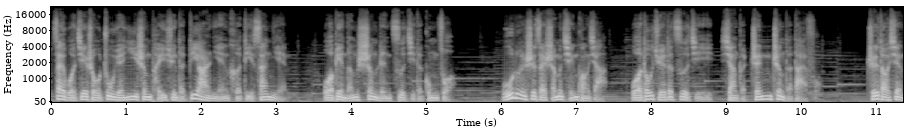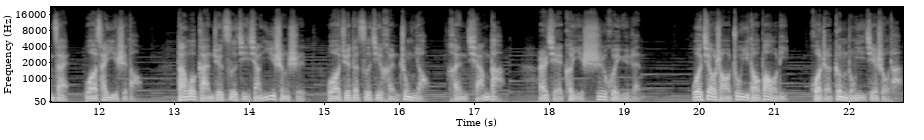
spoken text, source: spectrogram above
在我接受住院医生培训的第二年和第三年，我便能胜任自己的工作，无论是在什么情况下。我都觉得自己像个真正的大夫，直到现在我才意识到，当我感觉自己像医生时，我觉得自己很重要、很强大，而且可以施惠于人。我较少注意到暴力，或者更容易接受它，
